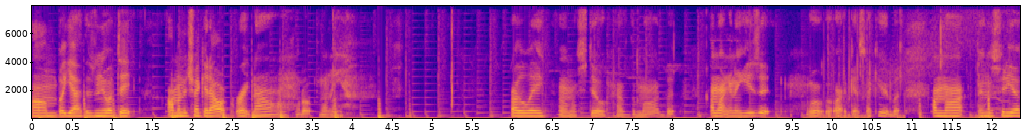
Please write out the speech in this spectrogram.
Um but yeah, there's a new update. I'm gonna check it out right now. Hold up, let me by the way, um, I still have the mod, but I'm not gonna use it. Well, I guess I can, but I'm not in this video.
